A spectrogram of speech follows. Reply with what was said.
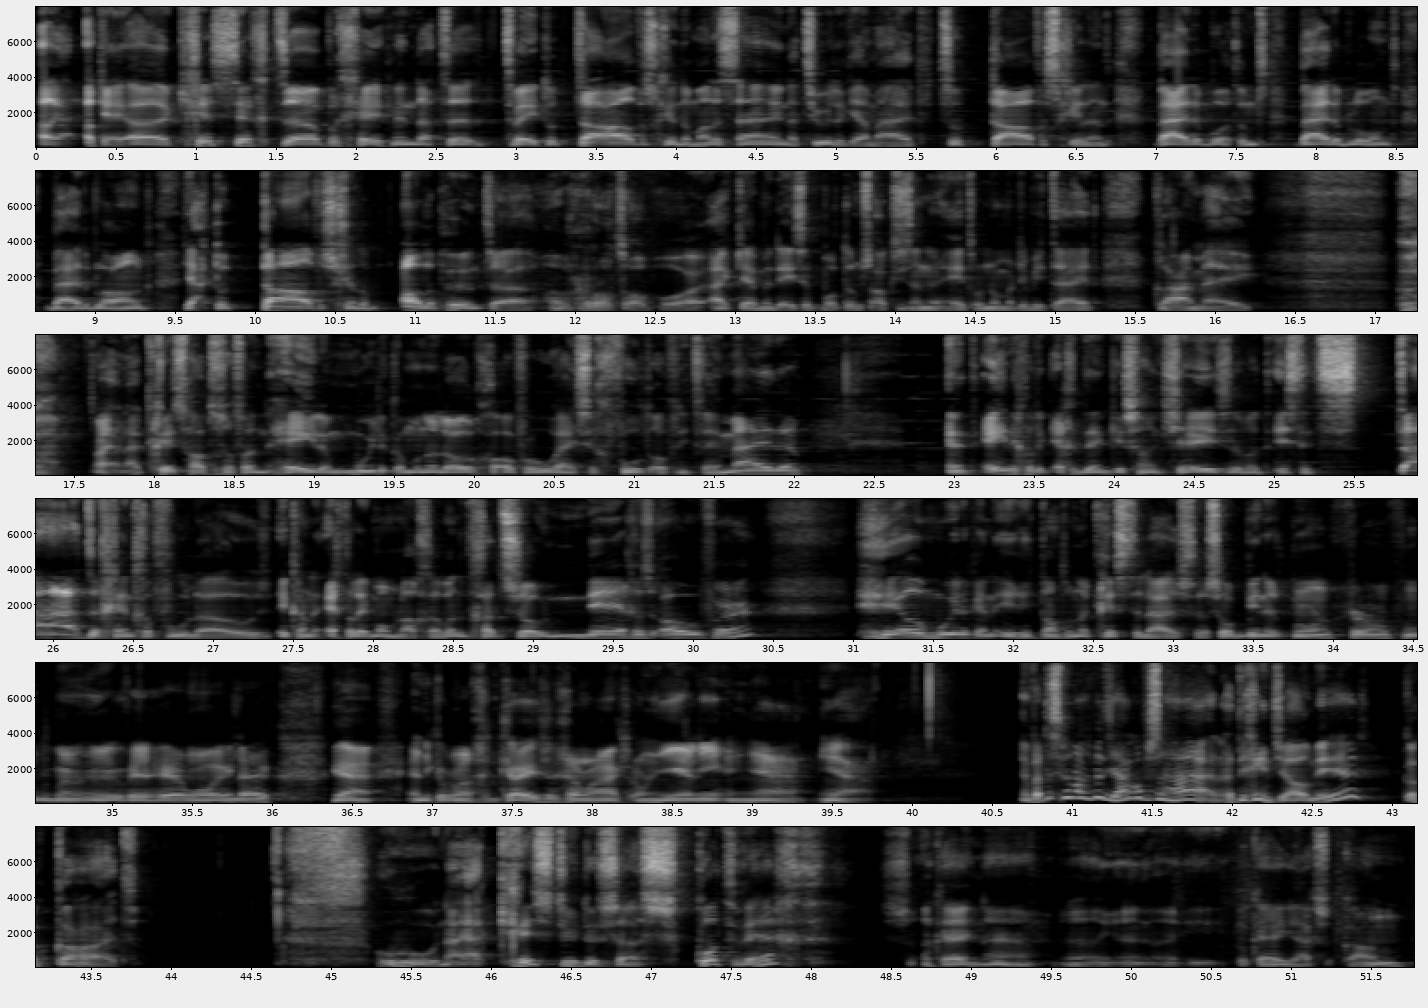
Oh ja, oké. Okay, Chris zegt uh, op een gegeven moment dat er uh, twee totaal verschillende mannen zijn. Natuurlijk, ja, maar totaal verschillend. Beide bottoms, beide blond, beide blank. Ja, totaal verschillend op alle punten. Rot op hoor. Ik ken met deze bottoms acties en een heteronormativiteit. Klaar mee. Oh ja, nou, Chris had dus een hele moeilijke monoloog over hoe hij zich voelt over die twee meiden. En het enige wat ik echt denk is van, jezus, wat is dit statig en gevoelloos. Ik kan er echt alleen maar om lachen, want het gaat zo nergens over. Heel moeilijk en irritant om naar Chris te luisteren. Zo binnen ik ben weer heel moeilijk. Ja, en ik heb nog een keuze gemaakt om jullie en ja, ja. En wat is er nog met Jacob zijn haar? Had hij geen gel meer? Oh god. Oeh, nou ja, Chris stuurt dus uh, Scott weg. Oké, nou ja, uh, oké, okay, ja, kan.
